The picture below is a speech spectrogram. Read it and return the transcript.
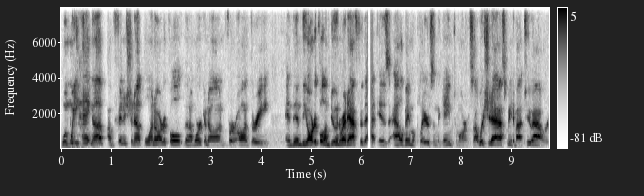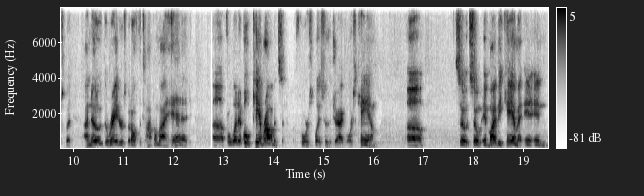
when we hang up, I'm finishing up one article that I'm working on for On Three, and then the article I'm doing right after that is Alabama players in the game tomorrow. So I wish you'd asked me in about two hours, but I know the Raiders. But off the top of my head, uh, for what? Oh, Cam Robinson, of course, plays for the Jaguars. Cam. Uh, so so it might be Cam, and, and,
